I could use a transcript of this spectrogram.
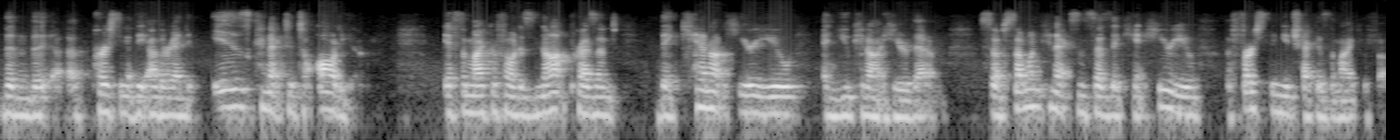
then the person at the other end is connected to audio. If the microphone is not present, they cannot hear you and you cannot hear them. So if someone connects and says they can't hear you, the first thing you check is the microphone.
